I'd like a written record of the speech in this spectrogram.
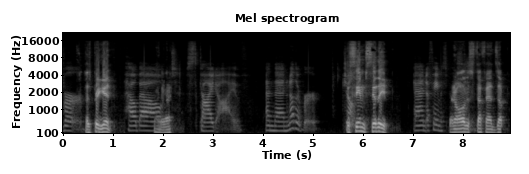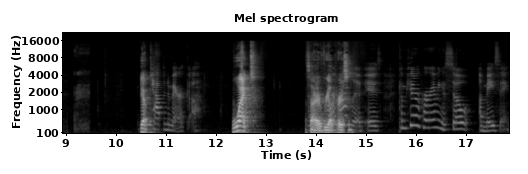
Verb. That's pretty good. How about way. skydive? And then another verb. It Jump. seems silly, and a famous but all this stuff adds up. Yep. Captain America. What? That's not a real person. Mad is computer programming is so amazing.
